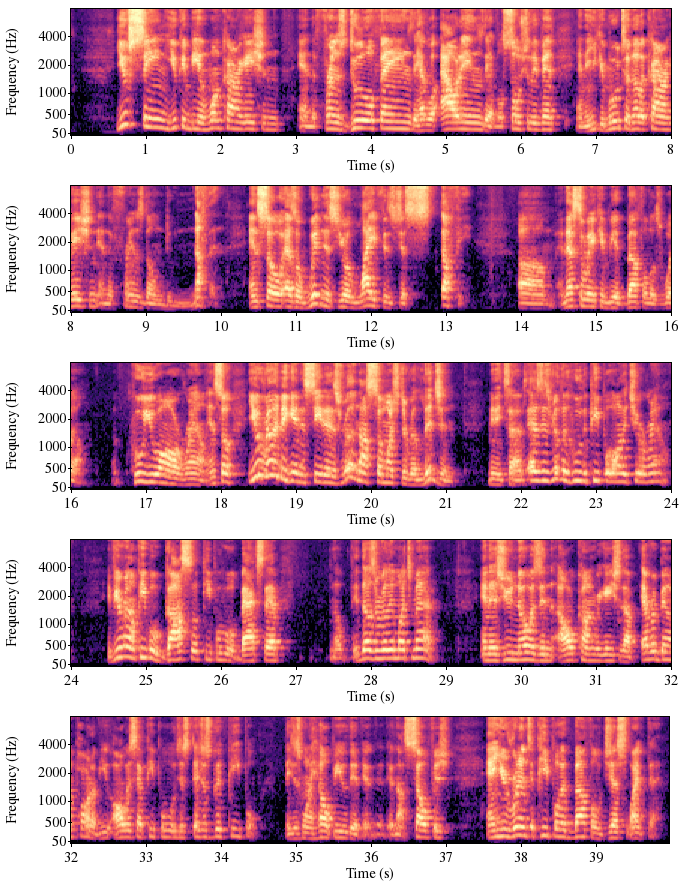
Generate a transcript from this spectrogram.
You've seen you can be in one congregation and the friends do little things, they have little outings, they have little social events, and then you can move to another congregation and the friends don't do nothing. And so, as a witness, your life is just stuffy. Um, and that's the way it can be at Bethel as well. Who you are around. And so, you really begin to see that it's really not so much the religion many times as it's really who the people are that you're around. If you're around people who gossip, people who are backstab, no, it doesn't really much matter. And as you know, as in all congregations I've ever been a part of, you always have people who just, they're just good people. They just want to help you. They're, they're, they're not selfish. And you run into people at Bethel just like that.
